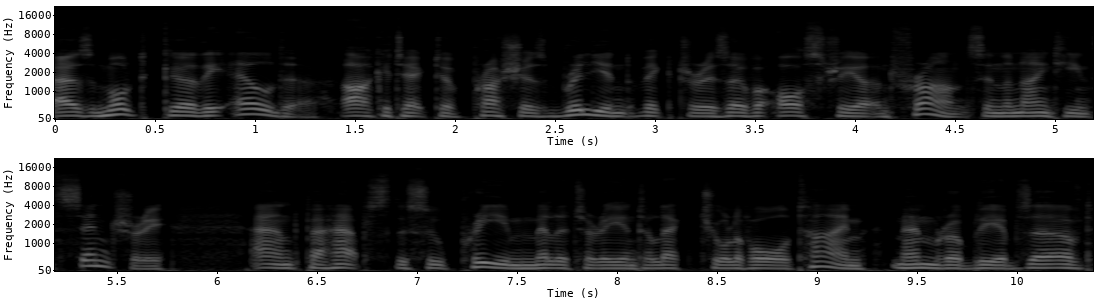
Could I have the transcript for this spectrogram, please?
As Moltke the Elder, architect of Prussia's brilliant victories over Austria and France in the 19th century, and perhaps the supreme military intellectual of all time, memorably observed,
